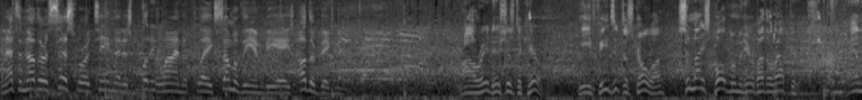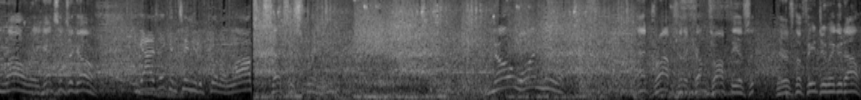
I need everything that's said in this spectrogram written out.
And that's another assist for a team that is putting the line that plagues some of the NBA's other big men. Lowry dishes to Carroll. He feeds it to Scola. Some nice ball movement here by the Raptors. And Lowry gets it to go. And guys, they continue to put a lot. Sets a screen. No one near it. That drops and it comes off the assist. There's the feed to Iguodala.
